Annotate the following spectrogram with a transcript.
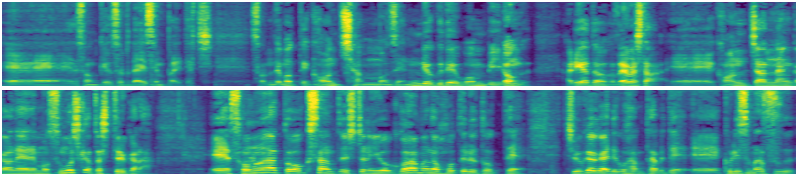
えー、尊敬する大先輩たち。そんでもって、こんちゃんも全力でウォンビーロング。ありがとうございました。えー、こんちゃんなんかはね、もう過ごし方知ってるから、えー、その後奥さんと一緒に横浜のホテル取って、中華街でご飯食べて、えー、クリスマス、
